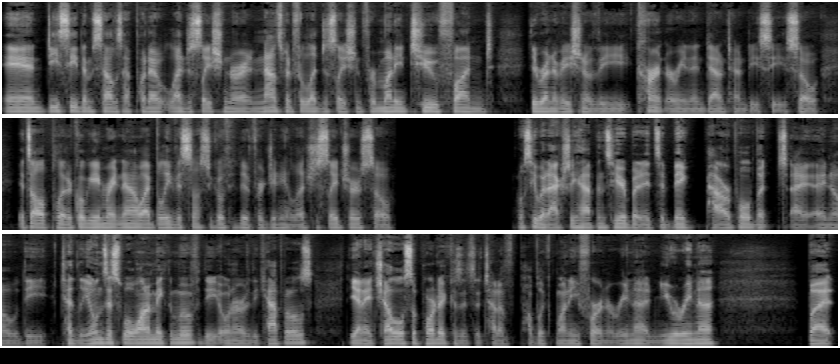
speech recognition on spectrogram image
and DC themselves have put out legislation or an announcement for legislation for money to fund the renovation of the current arena in downtown DC. So it's all a political game right now. I believe it still has to go through the Virginia legislature. So we'll see what actually happens here. But it's a big power pull. But I, I know the Ted Leonsis will want to make the move, the owner of the Capitals. The NHL will support it because it's a ton of public money for an arena, a new arena. But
